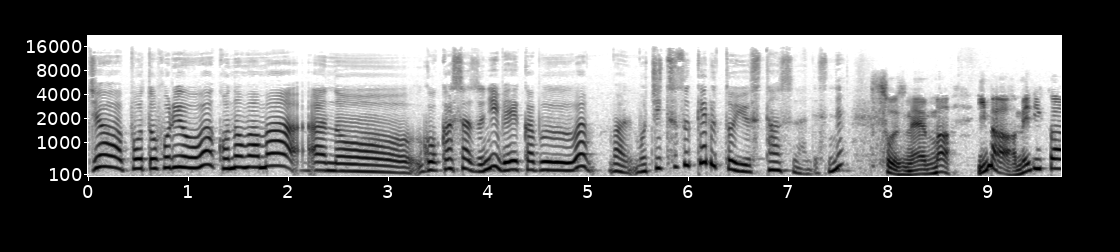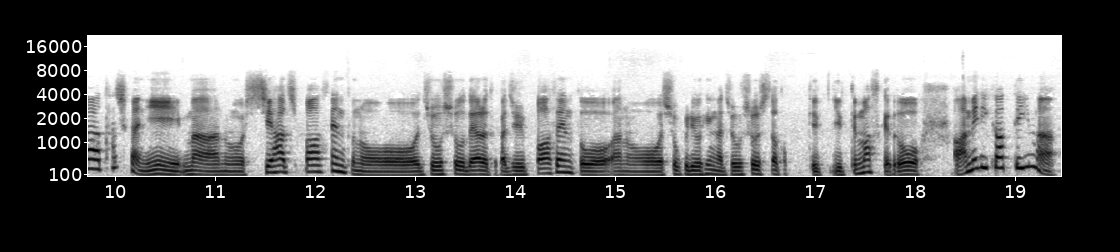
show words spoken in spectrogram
じゃあ、ポートフォリオはこのままあの動かさずに、米株は、まあ、持ち続けるというスタンスなんですね。そうですね、まあ、今、アメリカ、確かに、まあ、あの7、8%の上昇であるとか10%あの食料品が上昇したとって言ってますけど、アメリカって今、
